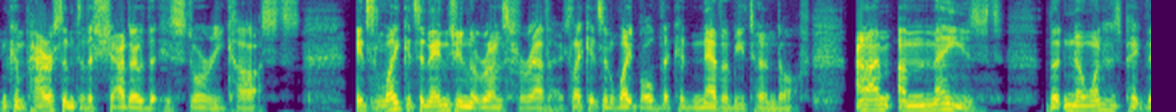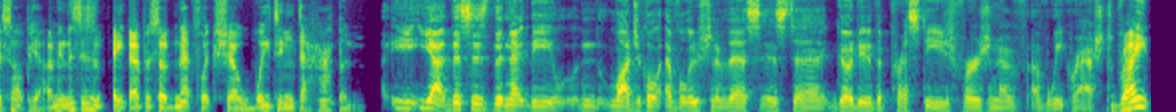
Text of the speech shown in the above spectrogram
in comparison to the shadow that his story casts. It's Mm. like it's an engine that runs forever. It's like it's a light bulb that could never be turned off. And I'm amazed that no one has picked this up yet. I mean, this is an eight episode Netflix show waiting to happen. Yeah, this is the ne- the logical evolution of this is to go do the prestige version of of We Crashed. Right?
